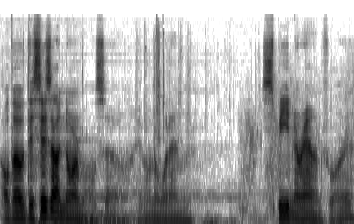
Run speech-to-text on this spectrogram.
Although this is on normal, so I don't know what I'm speeding around for.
